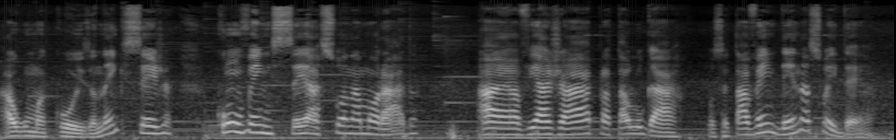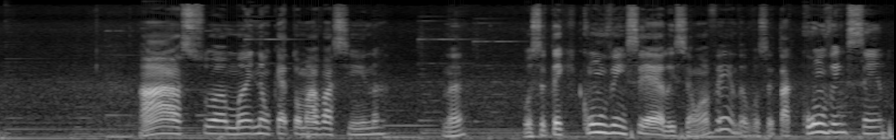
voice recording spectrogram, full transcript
alguma coisa, nem que seja convencer a sua namorada a viajar para tal lugar. Você está vendendo a sua ideia. Ah, sua mãe não quer tomar vacina, né? Você tem que convencer ela. Isso é uma venda. Você está convencendo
